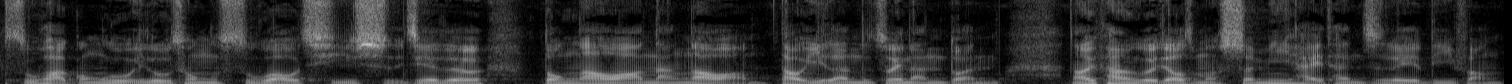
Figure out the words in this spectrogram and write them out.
苏花公路一路从苏澳起始，接着东澳啊、南澳啊，到宜兰的最南端，然后一旁有个叫什么神秘海滩之类的地方，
